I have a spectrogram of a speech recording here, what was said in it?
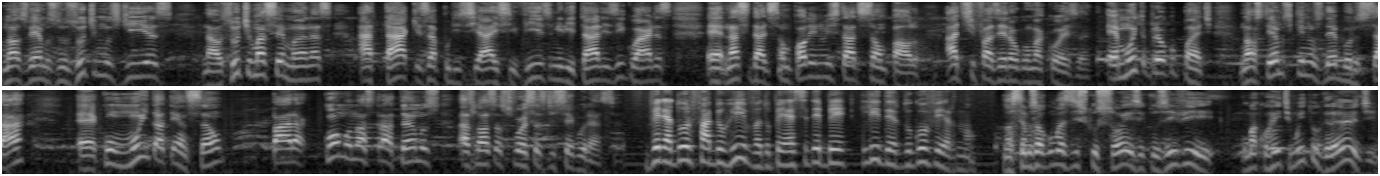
Nós vemos nos últimos dias, nas últimas semanas, ataques a policiais civis, militares e guardas é, na cidade de São Paulo e no estado de São Paulo. Há de se fazer alguma coisa. É muito preocupante. Nós temos que nos debruçar é, com muita atenção para como nós tratamos as nossas forças de segurança. Vereador Fábio Riva, do PSDB, líder do governo. Nós temos algumas discussões, inclusive uma corrente muito grande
